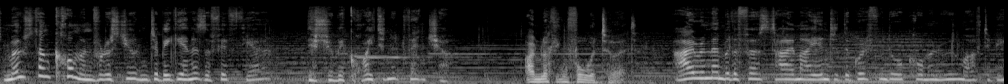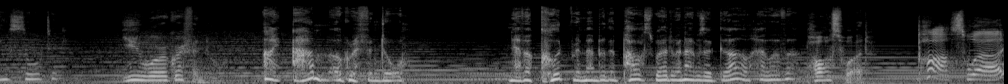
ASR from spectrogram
It's most uncommon for a student to begin as a fifth year. This should be quite an adventure. I'm looking forward to it. I remember the first time I entered the Gryffindor common room after being sorted. You were a Gryffindor? I am a Gryffindor. Never could remember the password when I was a girl, however. Password? Password?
